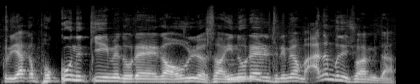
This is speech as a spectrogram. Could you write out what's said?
그리고 약간 복고 느낌의 노래가 어울려서 이 음. 노래를 들으면 많은 분들이 좋아합니다.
